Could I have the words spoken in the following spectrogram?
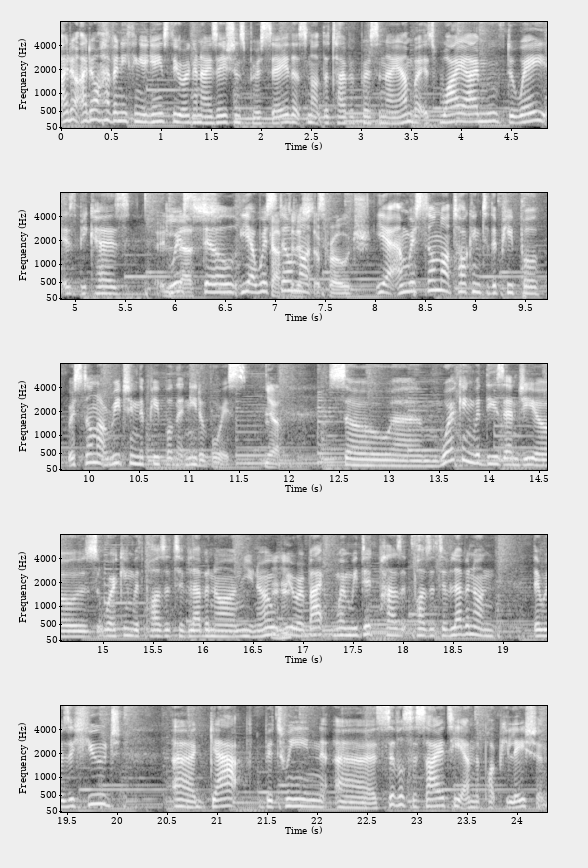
I don't, I don't have anything against the organizations per se. That's not the type of person I am. But it's why I moved away is because we're still, yeah, we're still not, approach. yeah, and we're still not talking to the people. We're still not reaching the people that need a voice. Yeah. So um, working with these NGOs, working with Positive Lebanon, you know, we were back when we did Pos- Positive Lebanon. There was a huge uh, gap between uh, civil society and the population.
